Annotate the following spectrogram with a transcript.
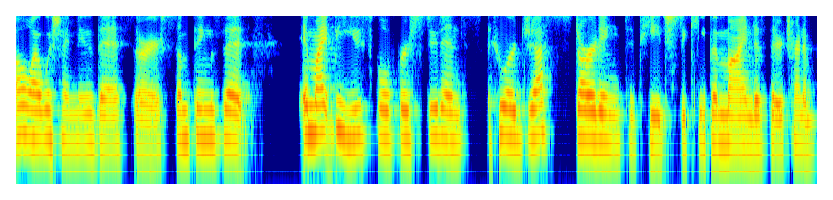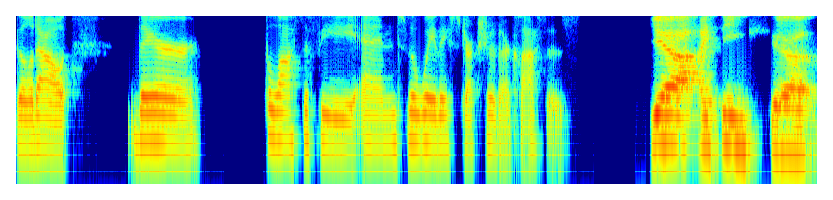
oh, I wish I knew this, or some things that it might be useful for students who are just starting to teach to keep in mind as they're trying to build out their philosophy and the way they structure their classes? Yeah, I think uh,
